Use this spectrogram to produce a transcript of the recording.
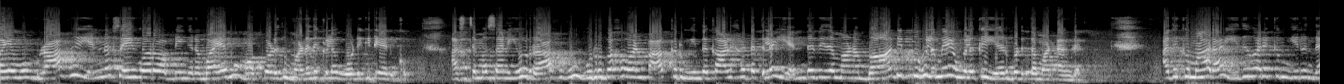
பயமும் ராகு என்ன செய்வாரோ அப்படிங்கிற பயமும் அப்பொழுது மனதுக்குள்ள ஓடிக்கிட்டே இருக்கும். அஸ்தம சனியும் ராகுவும் குரு பகவான் பார்க்கணும் இந்த காலகட்டத்துல எந்த விதமான பாதிப்புகளுமே உங்களுக்கு ஏற்படுத்த மாட்டாங்க. அதுக்கு மாறா இதுவரைக்கும் இருந்த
